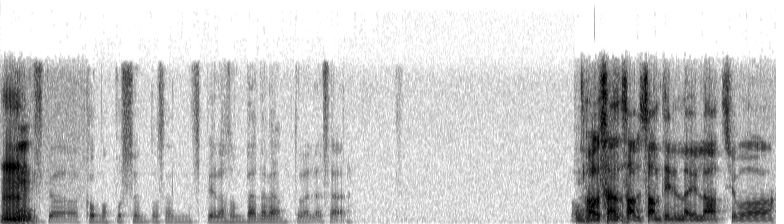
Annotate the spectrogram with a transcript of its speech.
Mm. vi ska komma på söndag och sen spela som Benevento eller så här. Och, ja, sen, samtidigt lär ju Lazio vara,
